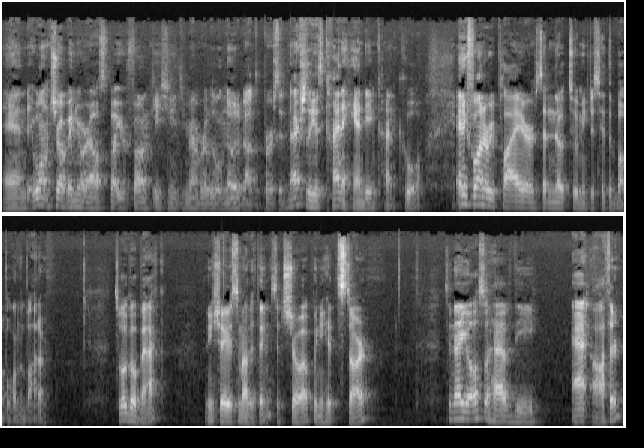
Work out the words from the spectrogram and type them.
and it won't show up anywhere else but your phone in case you need to remember a little note about the person. It actually is kind of handy and kind of cool. And if you want to reply or send a note to him, you can just hit the bubble on the bottom. So we'll go back. Let me show you some other things that show up when you hit the star. So now you also have the at author.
